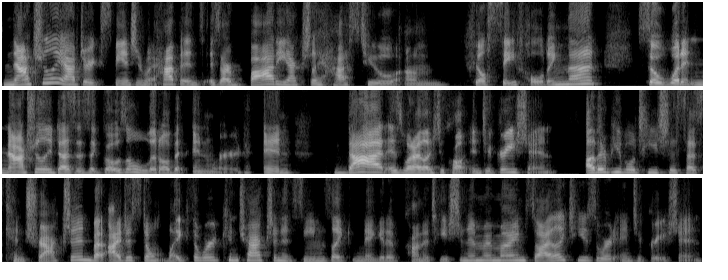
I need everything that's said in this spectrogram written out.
Naturally, after expansion, what happens is our body actually has to um, feel safe holding that. So, what it naturally does is it goes a little bit inward. And that is what I like to call integration. Other people teach this as contraction, but I just don't like the word contraction. It seems like negative connotation in my mind. So I like to use the word integration.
